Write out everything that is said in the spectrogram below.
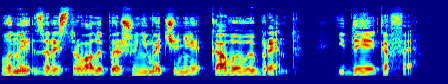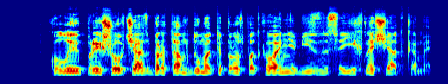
вони зареєстрували перший у Німеччині кавовий бренд Ідея кафе. Коли прийшов час братам думати про успадкування бізнесу їх нащадками,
